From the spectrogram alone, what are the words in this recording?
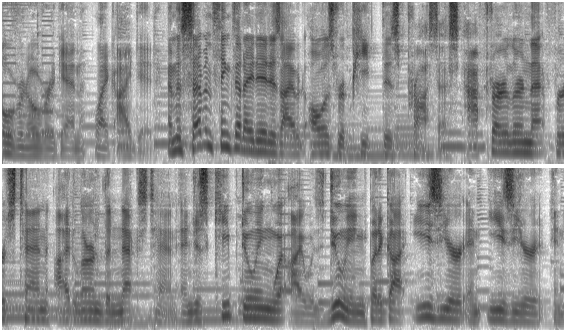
over and over again, like I did. And the seventh thing that I did is I would always repeat this process. After I learned that first 10, I'd learn the next 10 and just keep doing what I was doing, but it got easier and easier and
